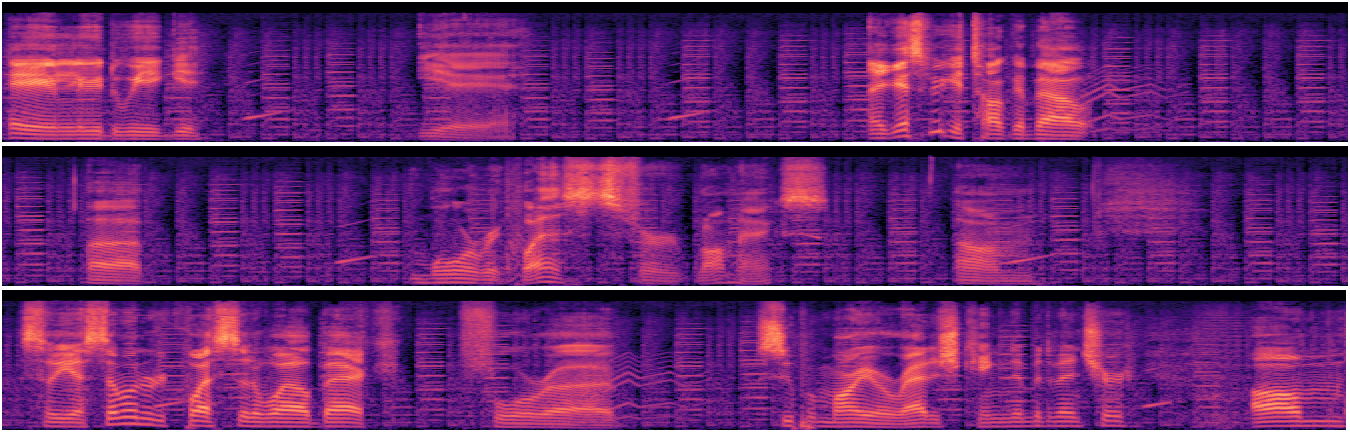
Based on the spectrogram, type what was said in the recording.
Hey, Ludwig. Yeah. I guess we could talk about uh, more requests for ROM Um, so yeah, someone requested a while back for uh, Super Mario Radish Kingdom Adventure. Um,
